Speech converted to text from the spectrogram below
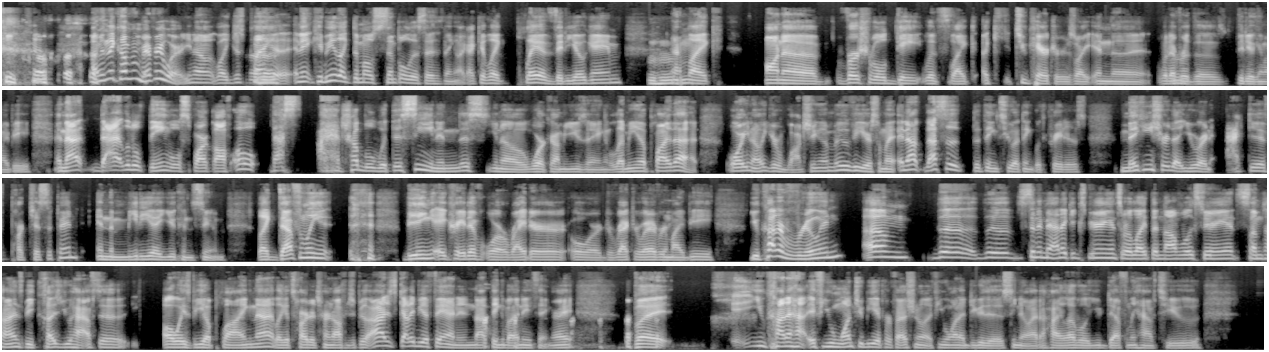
I mean, they come from everywhere, you know, like just playing uh-huh. it, and it can be like the most simplest thing. Like I could like play a video game, mm-hmm. I'm like on a virtual date with like a, two characters, right, in the whatever mm-hmm. the video game might be, and that that little thing will spark off. Oh, that's I had trouble with this scene in this, you know, work I'm using. Let me apply that. Or, you know, you're watching a movie or something. And that, that's the, the thing too, I think, with creators, making sure that you are an active participant in the media you consume. Like definitely being a creative or a writer or director, whatever it might be, you kind of ruin um the the cinematic experience or like the novel experience sometimes because you have to always be applying that. Like it's hard to turn off and just be like, I just gotta be a fan and not think about anything, right? But you kind of have if you want to be a professional if you want to do this you know at a high level you definitely have to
